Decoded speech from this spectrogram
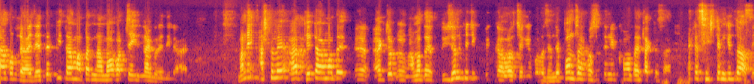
না বললে হয় যে এদের পিতা মাতার নাম আবার চেঞ্জ না করে দিলে হয়। মানে আসলে আর যেটা আমাদের একজন, আমাদের দুইজন বিজ্ঞ আলোচকই বলেছেন যে পঞ্চাশ বছর তিনি ক্ষমতায় থাকতে চান। একটা সিস্টেম কিন্তু আছে,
